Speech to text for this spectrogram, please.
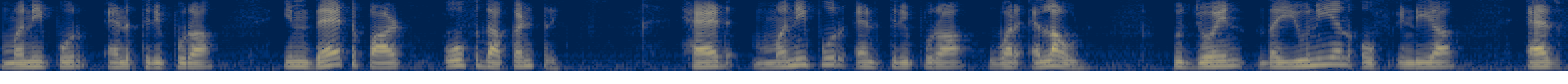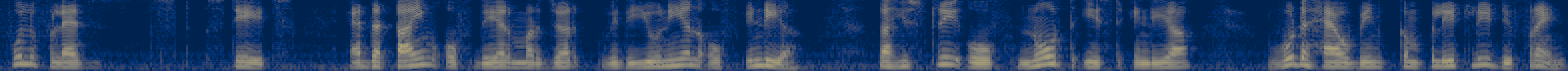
Manipur and Tripura in that part of the country. Had Manipur and Tripura were allowed to join the Union of India as full-fledged states at the time of their merger with the Union of India, the history of Northeast India would have been completely different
